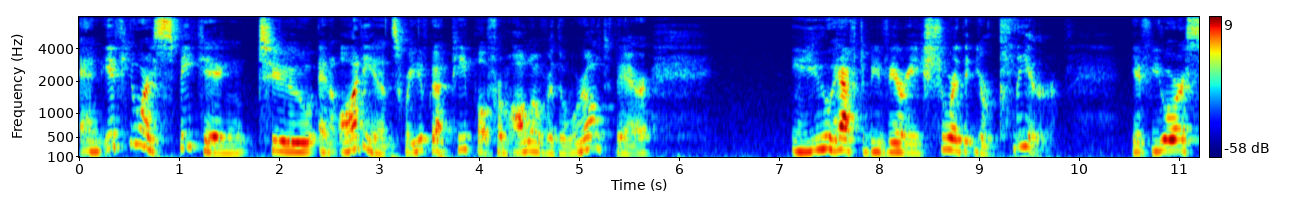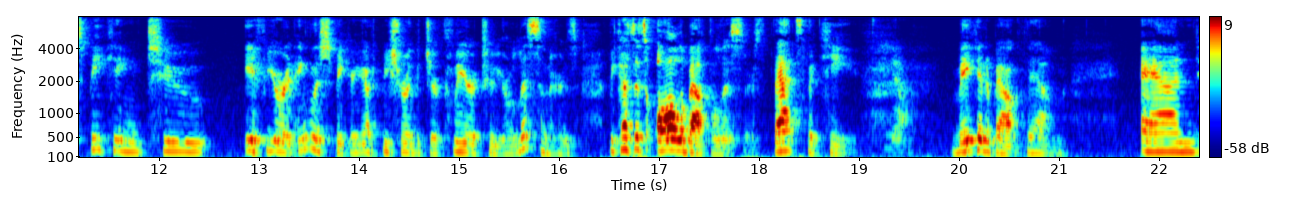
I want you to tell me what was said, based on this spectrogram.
And if you are speaking to an audience where you've got people from all over the world there, you have to be very sure that you're clear. If you're speaking to if you're an English speaker, you have to be sure that you're clear to your listeners because it's all about the listeners. That's the key. Yeah. Make it about them. And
